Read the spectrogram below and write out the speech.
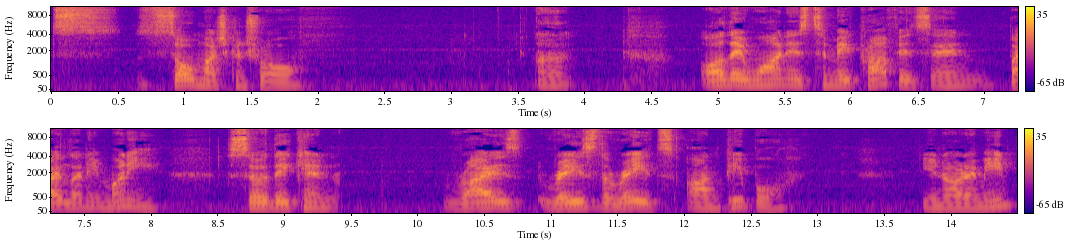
so much control. Uh, all they want is to make profits and by lending money so they can rise raise the rates on people. You know what i mean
